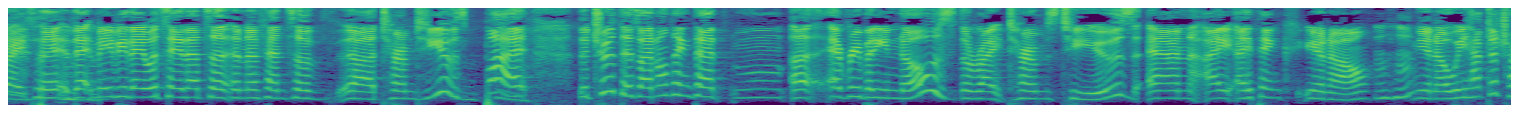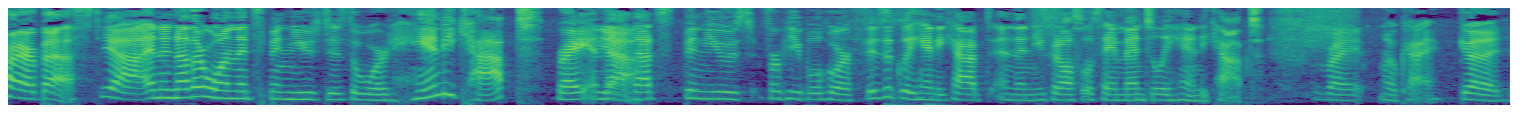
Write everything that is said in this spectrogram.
Right. They, that maybe they would say that's a, an offensive uh, term to use. But the truth is, I don't think that mm, uh, everybody knows the right terms to use, and I I think you know you know we have to try our best. Yeah. And another one that's been used is the word handicapped, right? And Yeah. that, that's been used for people who are physically handicapped. And then you could also say mentally handicapped. Right. Okay. Good.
